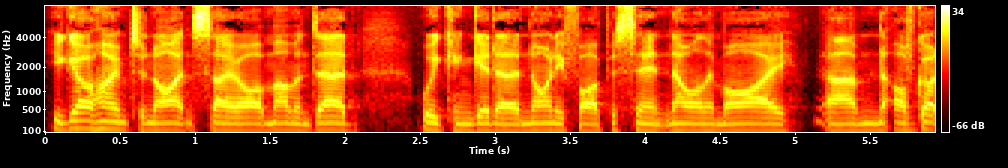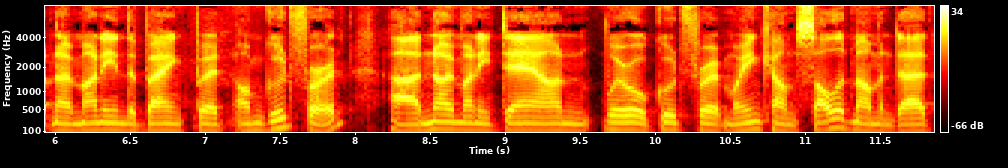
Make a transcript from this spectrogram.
you go home tonight and say, oh, mum and dad, we can get a 95% no LMI. Um, I've got no money in the bank, but I'm good for it. Uh, no money down. We're all good for it. My income's solid, mum and dad.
